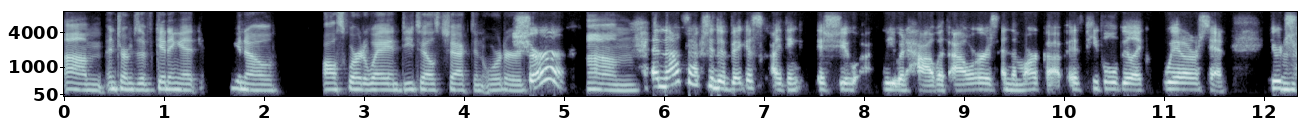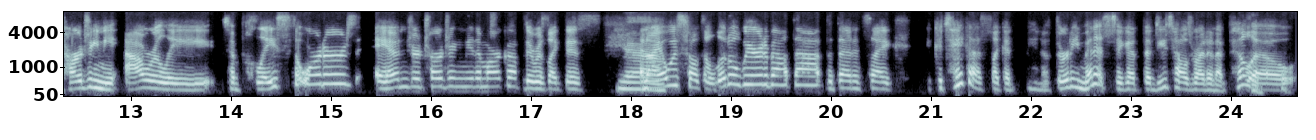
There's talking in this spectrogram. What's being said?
um, in terms of getting it you know all squared away and details checked and ordered. Sure. Um, and that's actually the biggest, I think, issue we would have with hours and the markup is people will be like, we don't understand. You're mm-hmm. charging me hourly to place the orders and you're charging me the markup. There was like this, yeah. and I always felt a little weird about that. But then it's like, it could take us like a you know 30 minutes to get the details right on a pillow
